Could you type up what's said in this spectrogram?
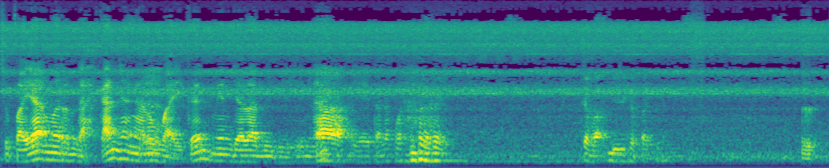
supaya merendahkannya ngarubaikan min jalabi bihina Ah, iya tanah pun. Coba di depan.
